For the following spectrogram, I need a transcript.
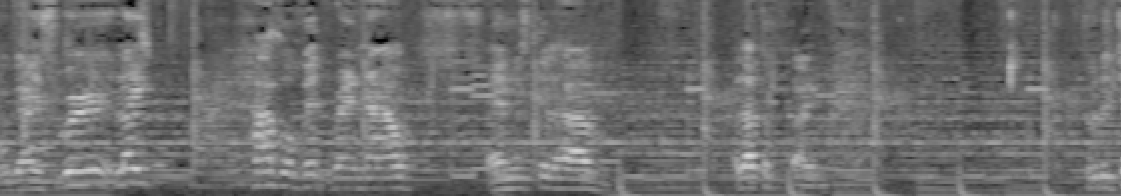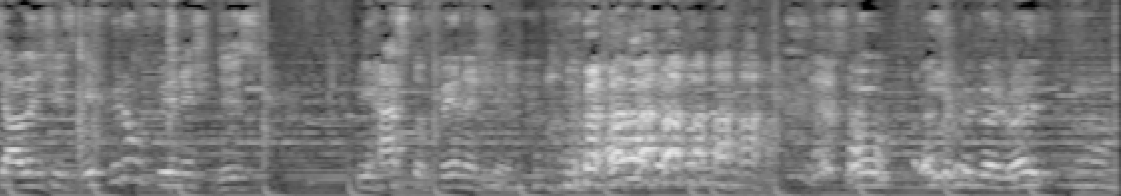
so guys, we're like half of it right now and we still have a lot of time. So the challenge is, if we don't finish this, he has to finish it. so that's a good one, right? Yeah.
